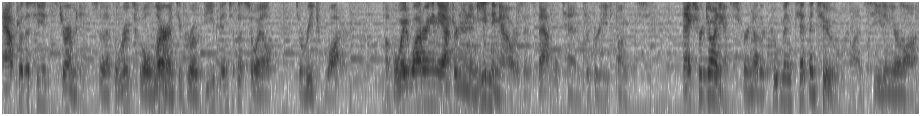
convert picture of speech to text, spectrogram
after the seeds germinate so that the roots will learn to grow deep into the soil to reach water. Avoid watering in the afternoon and evening hours as that will tend to breed fungus. Thanks for joining us for another Koopman Tip and 2 on seeding your lawn.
